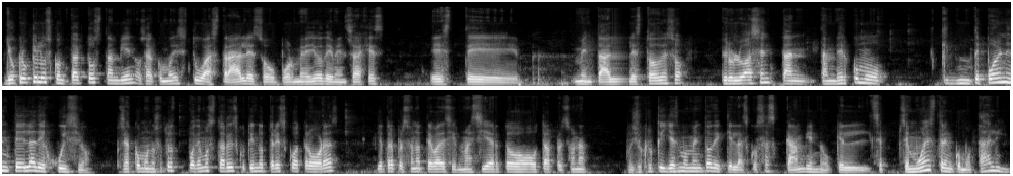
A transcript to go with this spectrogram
Yo creo que los contactos también, o sea, como dices tú, astrales o por medio de mensajes este mentales, todo eso, pero lo hacen tan, tan ver como que te ponen en tela de juicio. O sea, como nosotros podemos estar discutiendo tres, cuatro horas y otra persona te va a decir, no es cierto, otra persona, pues yo creo que ya es momento de que las cosas cambien o que el- se, se muestren como tal y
